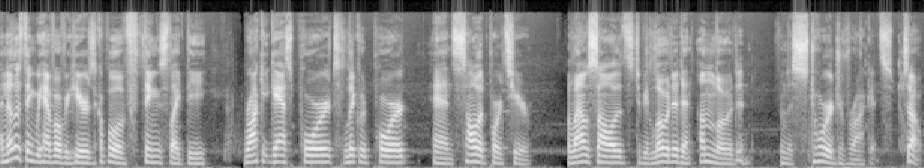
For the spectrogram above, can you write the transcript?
Another thing we have over here is a couple of things like the rocket gas port, liquid port, and solid ports here. Allow solids to be loaded and unloaded from the storage of rockets. So,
